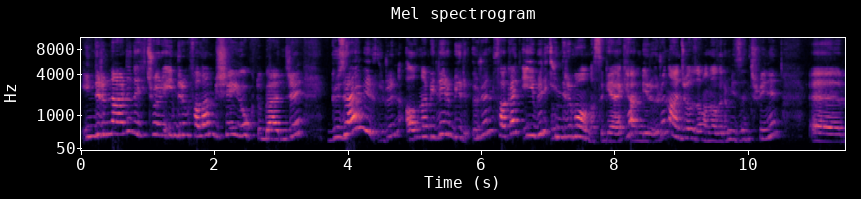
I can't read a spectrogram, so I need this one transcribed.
İndirimlerde de hiç öyle indirim falan bir şey yoktu bence. Güzel bir ürün, alınabilir bir ürün fakat iyi bir indirimi olması gereken bir ürün. Ancak o zaman alırım Isentree'nin. Ee,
